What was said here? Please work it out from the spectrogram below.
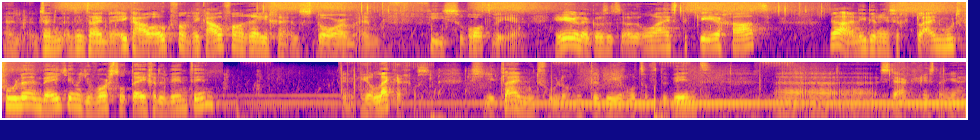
En ten, ten zijn, ik hou ook van, ik hou van regen en storm en vies rot weer. Heerlijk als het zo onwijs tekeer gaat. Ja, en iedereen zich klein moet voelen een beetje, want je worstelt tegen de wind in. Vind ik heel lekker als, als je je klein moet voelen, omdat de wereld of de wind eh, eh, sterker is dan jij.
